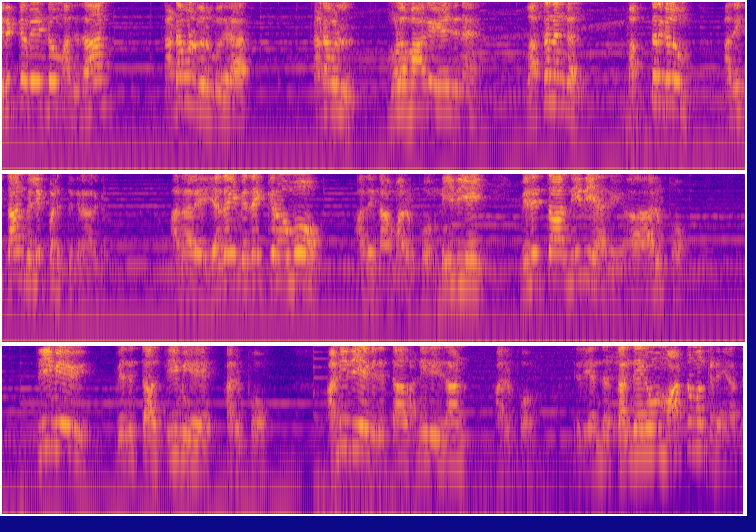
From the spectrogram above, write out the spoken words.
இருக்க வேண்டும். அதுதான் கடவுள் விரும்புகிறார். கடவுள் மூலமாக எழுதின வசனங்கள் பக்தர்களும் அதைத்தான் வெளிப்படுத்துகிறார்கள். அதனாலே எதை விதைக்கிறோமோ அதை நாம் அறுப்போம். நீதியை விதைத்தால் நீதியை அறி அறுப்போம். தீமையை விதைத்தால் தீமையை அறுப்போம். அநீதியை விதைத்தால் அநீதியை தான் அறுப்போம். இதில் எந்த சந்தேகமும் மாற்றமும் கிடையாது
